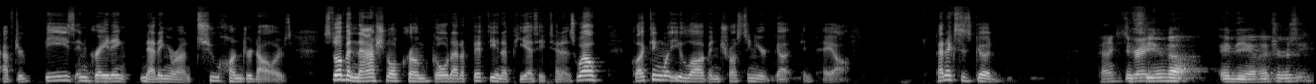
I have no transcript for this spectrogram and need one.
after fees and grading netting around $200. Still have a national chrome gold out of 50 and a PSA 10 as well. Collecting what you love and trusting your gut can pay off. Penix is good. Penix is Is great. he in the Indiana jersey?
